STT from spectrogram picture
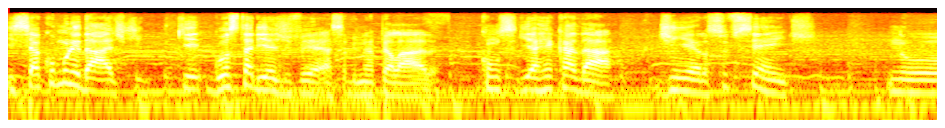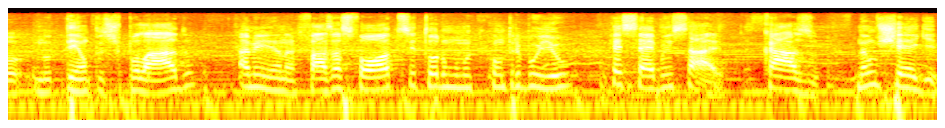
E se a comunidade que, que gostaria de ver essa menina pelada conseguir arrecadar dinheiro suficiente no, no tempo estipulado, a menina faz as fotos e todo mundo que contribuiu recebe o ensaio. Caso não chegue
